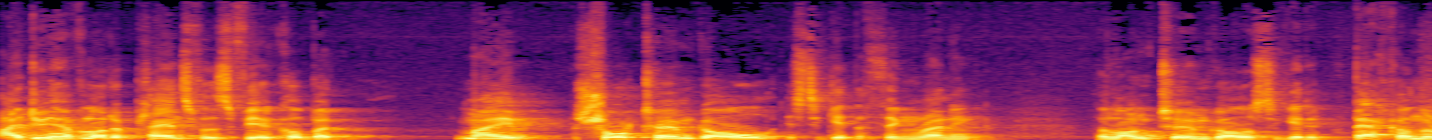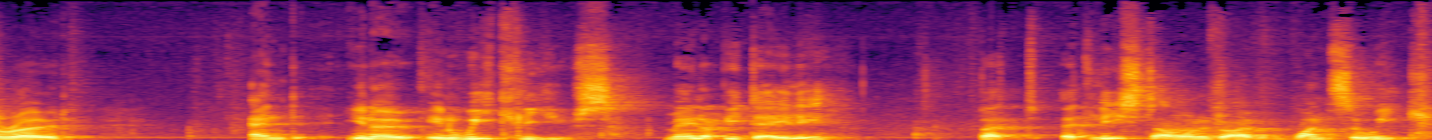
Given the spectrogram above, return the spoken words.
I do have a lot of plans for this vehicle, but my short-term goal is to get the thing running. The long-term goal is to get it back on the road, and you know, in weekly use. May not be daily, but at least I want to drive it once a week.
